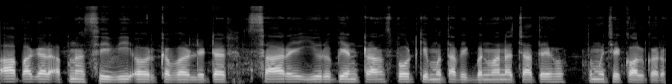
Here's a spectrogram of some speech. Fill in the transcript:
आप अगर अपना सीवी और कवर लेटर सारे यूरोपियन ट्रांसपोर्ट के मुताबिक बनवाना चाहते हो तो मुझे कॉल करो।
